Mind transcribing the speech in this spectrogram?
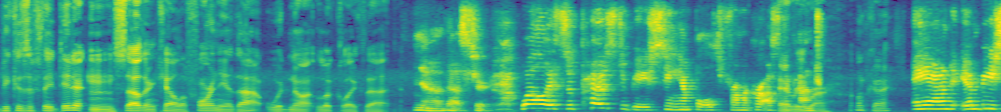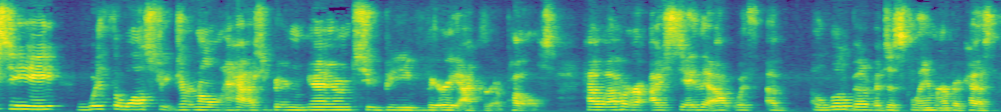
Because if they did it in Southern California, that would not look like that No, that's true. Well, it's supposed to be samples from across the country. Okay. And NBC with the Wall Street Journal has been known to be very accurate polls. However, I say that with a, a little bit of a disclaimer because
